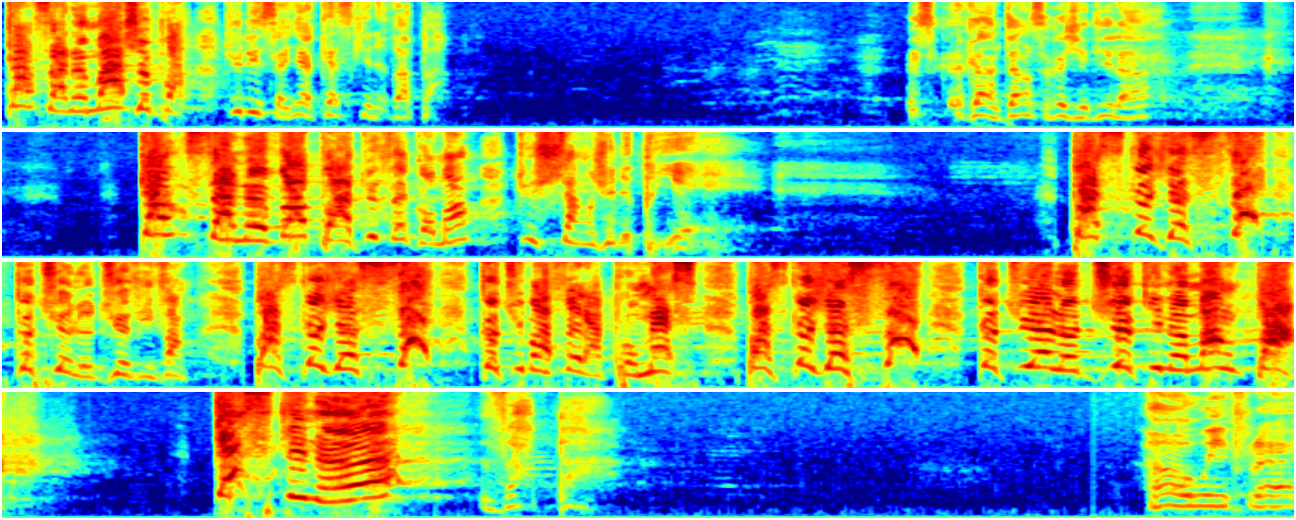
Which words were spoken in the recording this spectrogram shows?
Quand ça ne marche pas, tu dis Seigneur, qu'est-ce qui ne va pas? Est-ce que quelqu'un entend ce que je dis là Quand ça ne va pas, tu fais comment? Tu changes de prière. Parce que je sais que tu es le Dieu vivant. Parce que je sais que tu m'as fait la promesse. Parce que je sais que tu es le Dieu qui ne manque pas. Qu'est-ce qui ne va pas? Oh oui, frère.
